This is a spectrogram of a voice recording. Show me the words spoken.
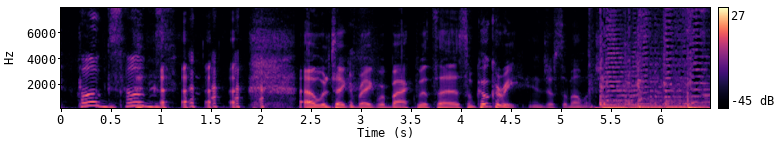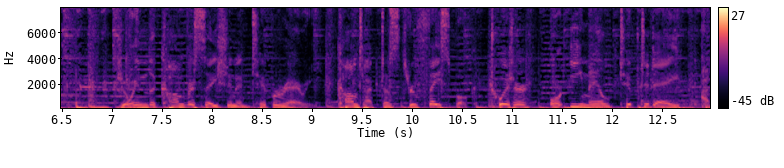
hugs hugs Uh, we'll take a break. We're back with uh, some cookery in just a moment. Join the conversation in Tipperary. Contact us through Facebook, Twitter, or email tipptoday at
